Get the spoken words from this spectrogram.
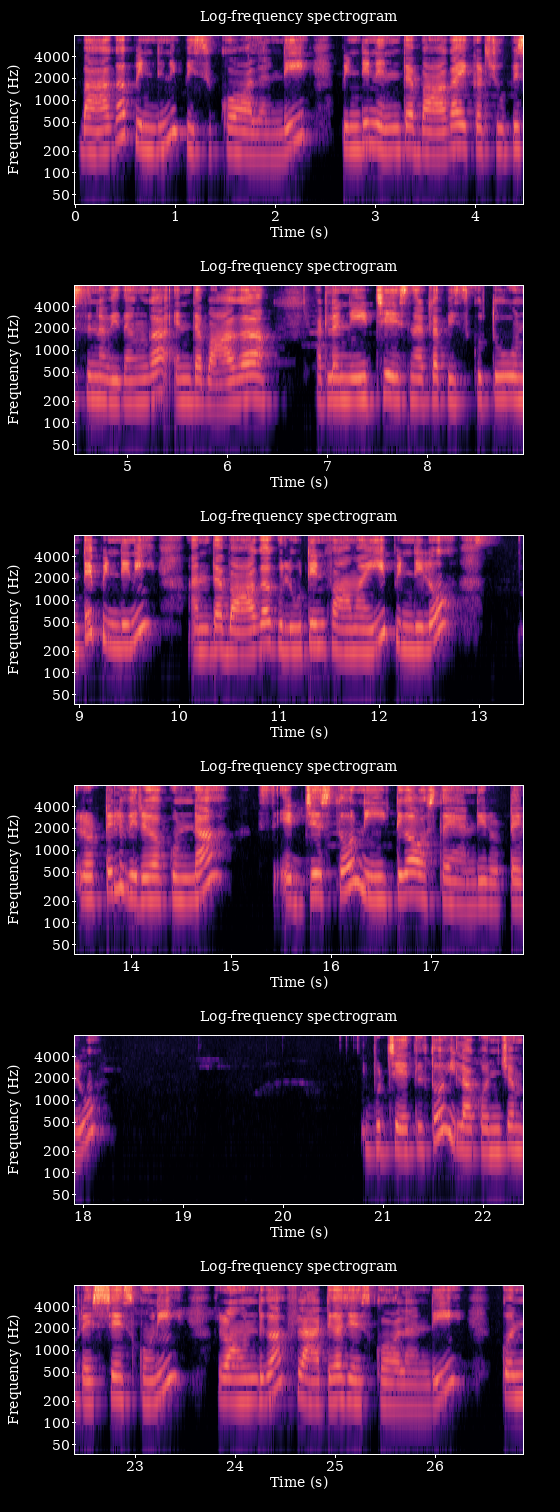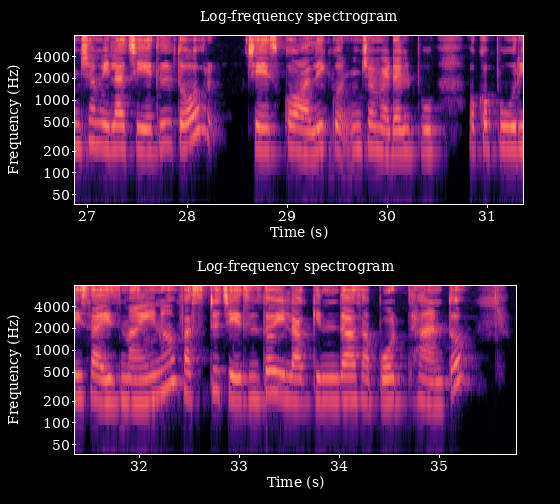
బాగా పిండిని పిసుక్కోవాలండి. పిండిని ఎంత బాగా ఇక్కడ చూపిస్తున్న విధంగా ఎంత బాగా అట్లా నీట్ చేసినట్లా పిసుకుతూ ఉంటే పిండిని అంత బాగా గ్లూటెన్ ఫామ్ అయ్యి పిండిలో రొట్టెలు విరగకుండా ఎడ్జెస్తో నీట్గా వస్తాయండి రొట్టెలు. ఇప్పుడు చేతులతో ఇలా కొంచెం ప్రెస్ చేసుకొని రౌండ్గా ఫ్లాట్గా చేసుకోవాలండి. కొంచెం ఇలా చేతులతో చేసుకోవాలి. కొంచెం వెడల్పు ఒక పూరి సైజ్ మైన్ ఫస్ట్ చేతులతో ఇలా కింద సపోర్ట్ హ్యాండ్తో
